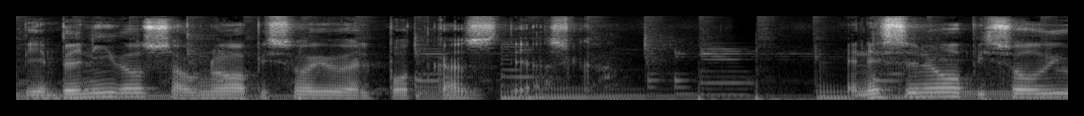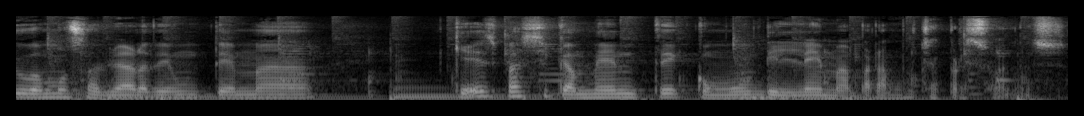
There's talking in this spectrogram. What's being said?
Bienvenidos a un nuevo episodio del podcast de Aska. En este nuevo episodio vamos a hablar de un tema que es básicamente como un dilema para muchas personas.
